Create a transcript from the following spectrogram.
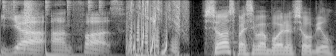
Я Анфас. Все, спасибо, Боря, все убил.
